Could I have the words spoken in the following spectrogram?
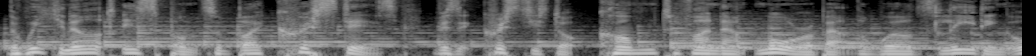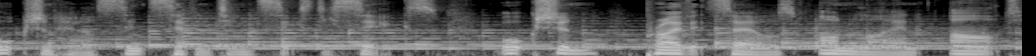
The Week in Art is sponsored by Christie's. Visit Christie's.com to find out more about the world's leading auction house since 1766. Auction, private sales, online, art,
